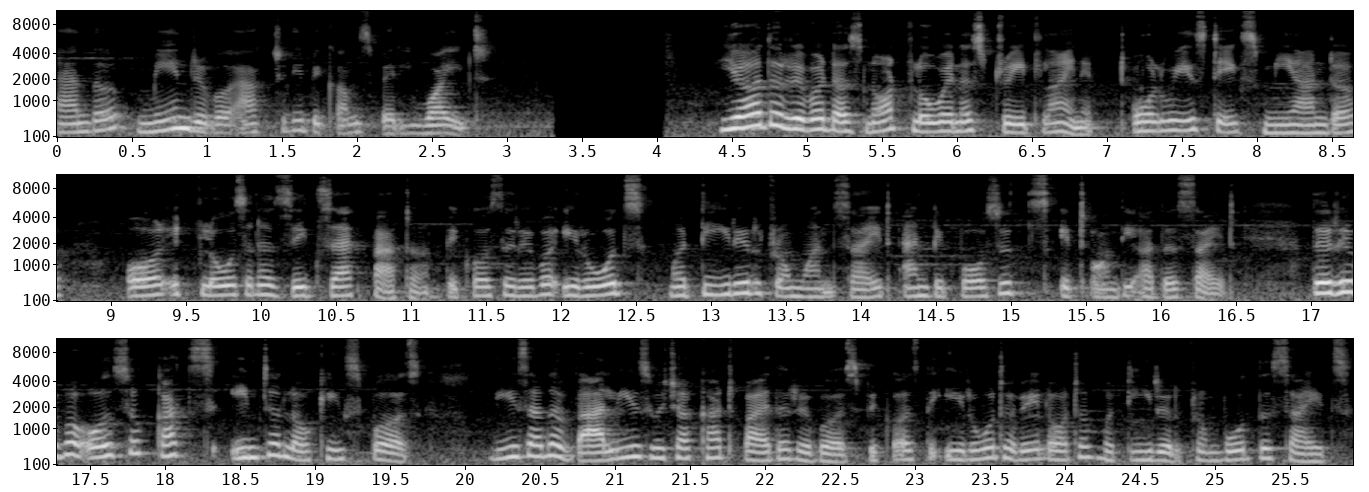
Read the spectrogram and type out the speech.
And the main river actually becomes very wide. Here the river does not flow in a straight line. It always takes meander or it flows in a zigzag pattern because the river erodes material from one side and deposits it on the other side. The river also cuts interlocking spurs. These are the valleys which are cut by the rivers because they erode away a lot of material from both the sides.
